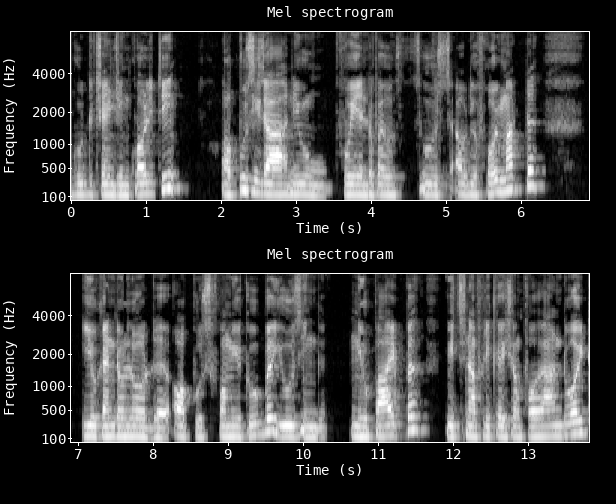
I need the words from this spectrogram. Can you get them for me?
good change in quality opus is a new free open source audio format you can download Opus from YouTube using NewPipe. It's an application for Android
